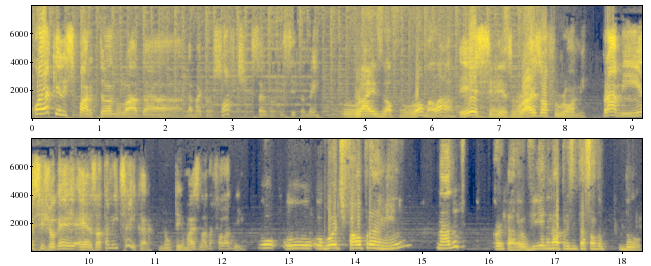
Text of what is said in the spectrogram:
qual é aquele espartano lá da, da Microsoft? Que saiu pra PC também? Rise of Roma lá? Esse É mesmo, esse Rise of Rome. Pra mim, esse jogo é, é exatamente isso aí, cara. Não tenho mais nada a falar dele. O, o, o Godfall, pra mim, nada de terror, cara. Eu vi ele na apresentação do. do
